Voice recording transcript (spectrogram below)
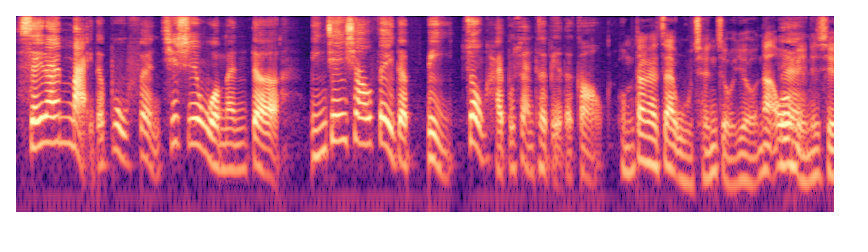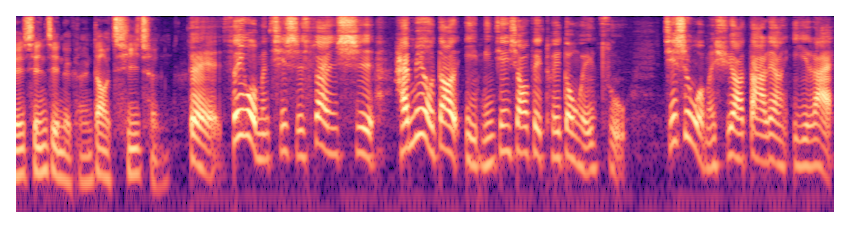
谁来买的部分，其实我们的。民间消费的比重还不算特别的高，我们大概在五成左右。那欧美那些先进的可能到七成。对，所以我们其实算是还没有到以民间消费推动为主。其实我们需要大量依赖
